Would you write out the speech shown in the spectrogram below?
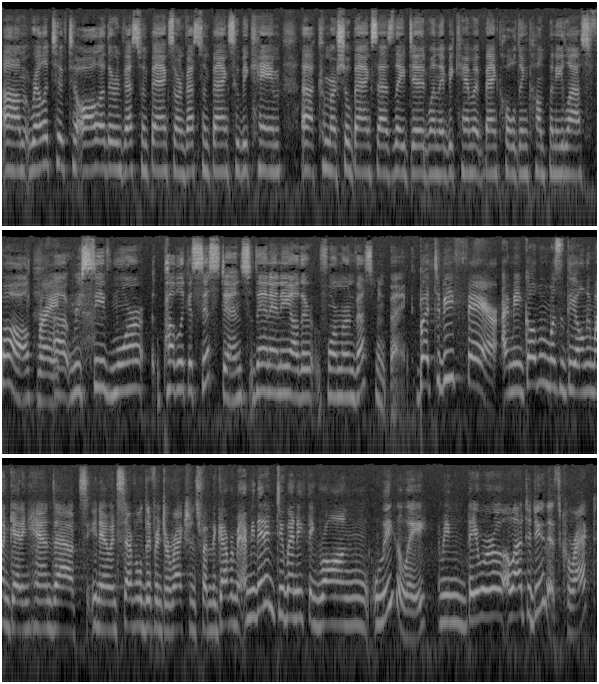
um, relative to all other investment banks or investment banks who became uh, commercial banks as they did when they became a bank holding company last fall. Right. Uh, received more public assistance than any other former investment bank. But to be fair, I mean, Goldman wasn't the only one getting handouts, you know, in several different directions from the government. I mean, they didn't do anything wrong legally. I mean, they were allowed to do this, correct?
